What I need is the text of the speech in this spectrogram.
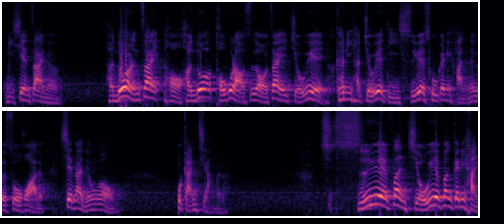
你现在呢？很多人在吼，很多投顾老师哦，在九月跟你喊，九月底、十月初跟你喊那个说话的，现在已经哦不敢讲了。十月份、九月份跟你喊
